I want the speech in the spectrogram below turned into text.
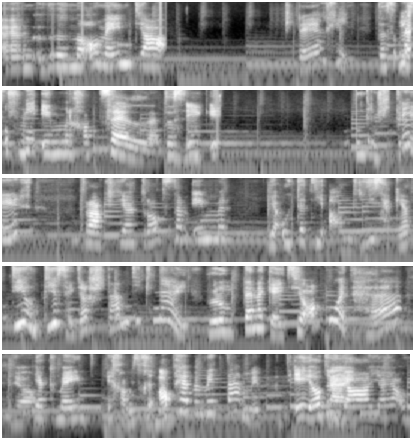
Ähm, weil man auch meint, ja, Stärke, dass man auf mich immer kann zählen kann. Dass Mhm. ich Unter dem Strich. ich fragst du ja trotzdem immer, ja, und dann die anderen, die sagen ja, die und die sagen ja ständig Nein. Warum? Denen geht es ja auch gut. Hä? Ja. Ich habe gemeint, ich kann mich ein abheben mit dem. Ich, ich, oder? Nein. Ja, ja, ja. Und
